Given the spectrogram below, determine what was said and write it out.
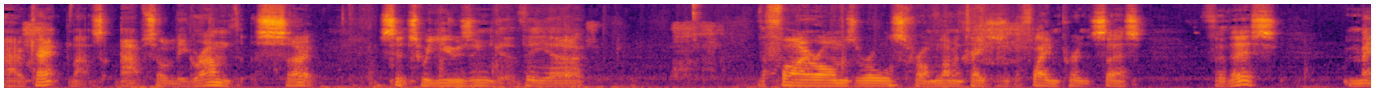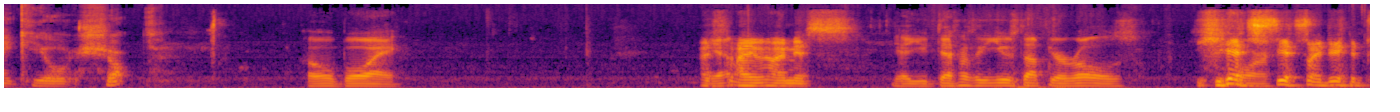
Okay, that's absolutely grand. So, since we're using the uh, the firearms rules from Lamentations of the Flame Princess for this, make your shot. Oh boy. I, Yeah. I, I miss. Yeah, you definitely used up your rolls. Yes, yes, I did.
